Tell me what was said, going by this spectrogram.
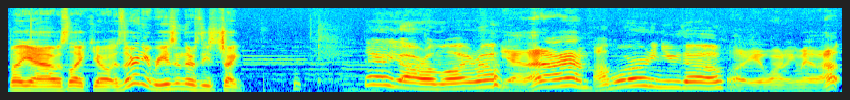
But yeah, I was like, yo, is there any reason there's these gig? There you are, Omoira. Yeah, that I am. I'm warning you, though. What are you warning me about?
